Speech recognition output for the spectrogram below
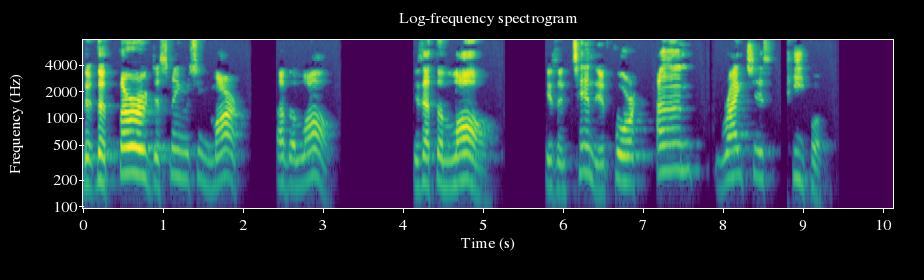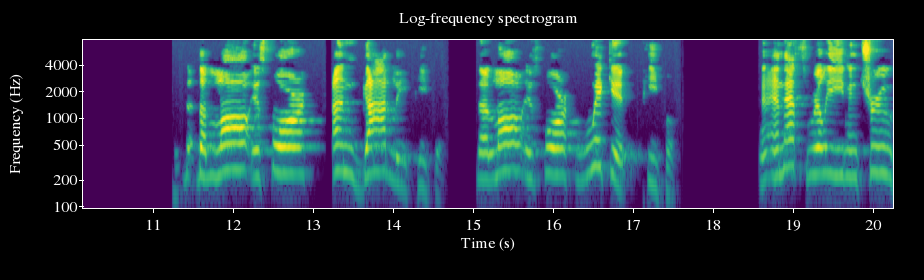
The, the third distinguishing mark of the law is that the law is intended for unrighteous people. The, the law is for ungodly people. The law is for wicked people. And, that's really even true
